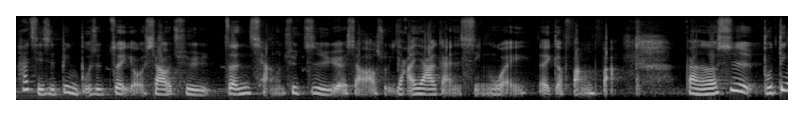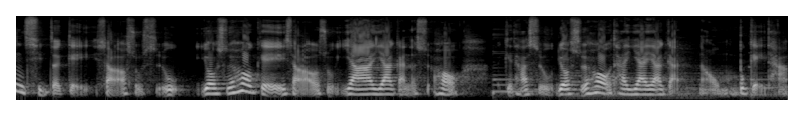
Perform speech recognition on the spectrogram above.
它其实并不是最有效去增强、去制约小老鼠压压杆行为的一个方法。反而是不定期的给小老鼠食物，有时候给小老鼠压压杆的时候给它食物，有时候它压压杆，那我们不给它。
